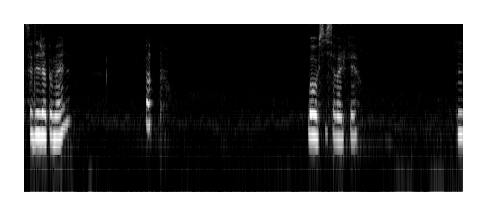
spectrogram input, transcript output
C'est déjà pas mal. Hop. Bon, aussi, ça va le faire. Hmm.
